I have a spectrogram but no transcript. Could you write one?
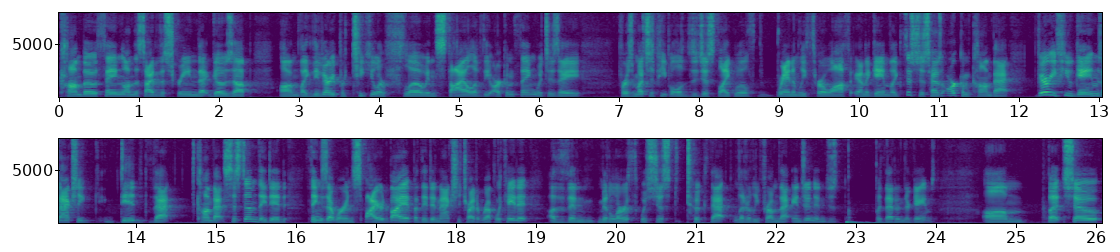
combo thing on the side of the screen that goes up um, like the very particular flow and style of the arkham thing which is a for as much as people just like will randomly throw off on a game like this just has arkham combat. Very few games actually did that combat system. They did things that were inspired by it but they didn't actually try to replicate it other than middle earth which just took that literally from that engine and just put that in their games. Um, but so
